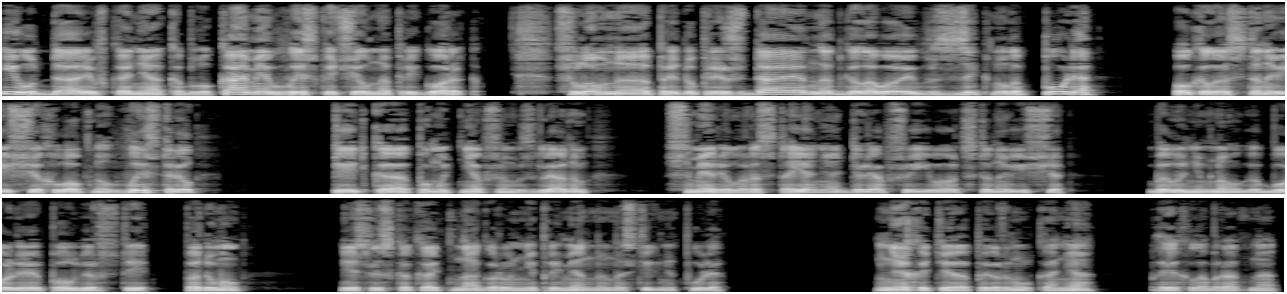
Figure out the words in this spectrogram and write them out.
и, ударив коня каблуками, выскочил на пригорок. Словно предупреждая, над головой взыкнула пуля, около становища хлопнул выстрел. Петька, помутневшим взглядом, смерил расстояние, отделявшее его от становища. Было немного, более полверсты. Подумал, если скакать на гору, непременно настигнет пуля. Нехотя повернул коня, поехал обратно.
